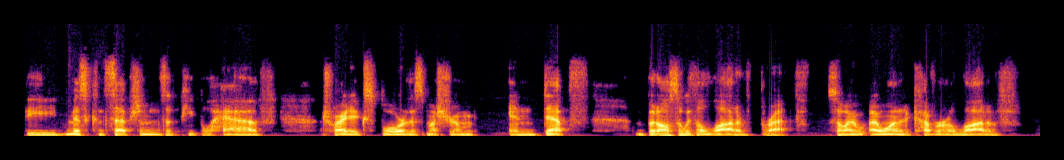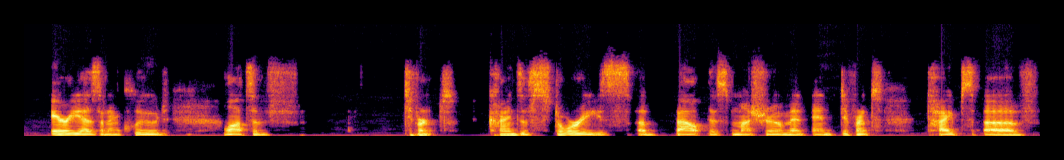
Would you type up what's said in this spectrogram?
the misconceptions that people have try to explore this mushroom in depth but also with a lot of breadth. So I, I wanted to cover a lot of areas and include lots of different kinds of stories about this mushroom and, and different types of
